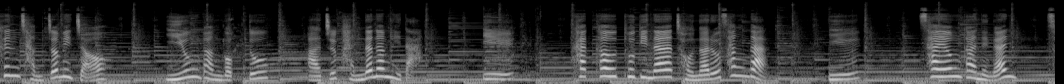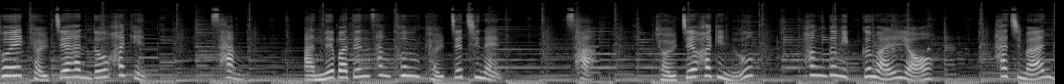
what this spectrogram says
큰 장점이죠. 이용 방법도 아주 간단합니다. 1. 카카오톡이나 전화로 상담. 2. 사용 가능한 소액 결제 한도 확인. 3. 안내받은 상품 결제 진행. 4. 결제 확인 후 현금 입금 완료. 하지만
